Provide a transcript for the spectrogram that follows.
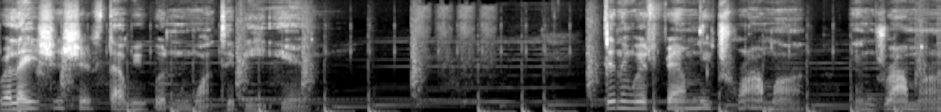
Relationships that we wouldn't want to be in. Dealing with family trauma and drama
